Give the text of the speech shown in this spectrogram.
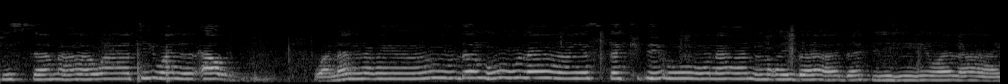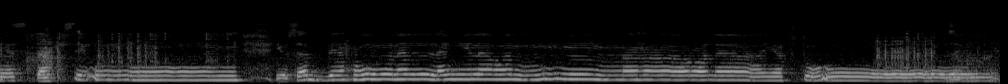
في السماوات والأرض. ومن عنده لا يستكبرون عن عبادته ولا يستحسئون. يسبحون الليل والنهار لا يفترون.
